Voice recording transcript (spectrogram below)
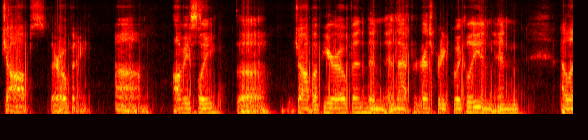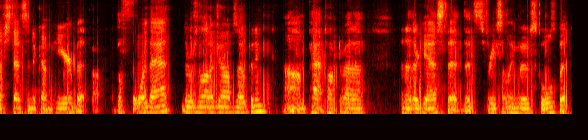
jobs they're opening. Um, obviously, the job up here opened, and, and that progressed pretty quickly. And, and I left Stetson to come here, but before that, there was a lot of jobs opening. Um, Pat talked about a, another guest that, that's recently moved schools, but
